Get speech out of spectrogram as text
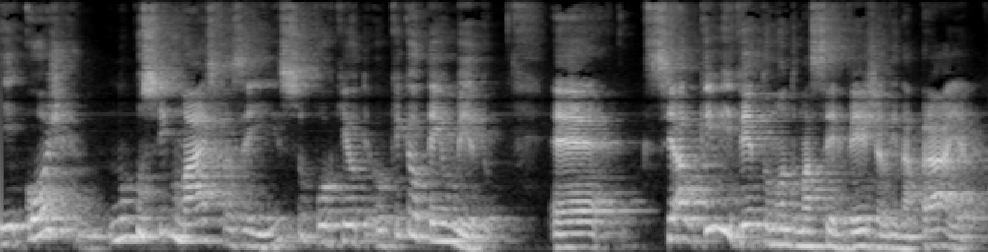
E hoje não consigo mais fazer isso porque eu, o que, que eu tenho medo? É, se alguém me vê tomando uma cerveja ali na praia,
